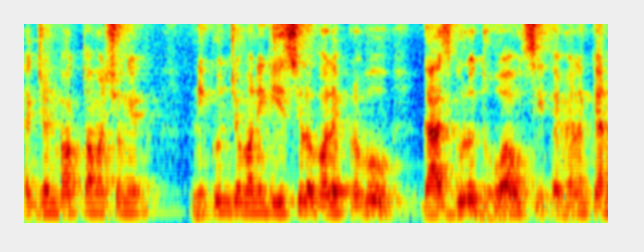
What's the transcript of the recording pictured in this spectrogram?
একজন ভক্ত আমার সঙ্গে নিকুঞ্জবনে গিয়েছিল, বলে, প্রভু, গাছগুলো ধোয়া উচিত। আমি বললাম, কেন?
